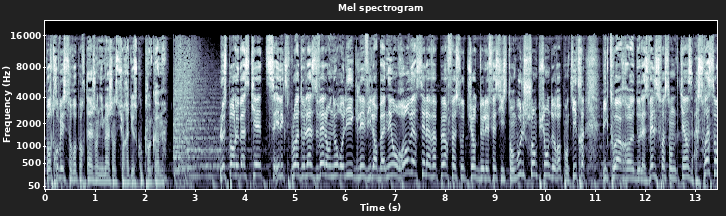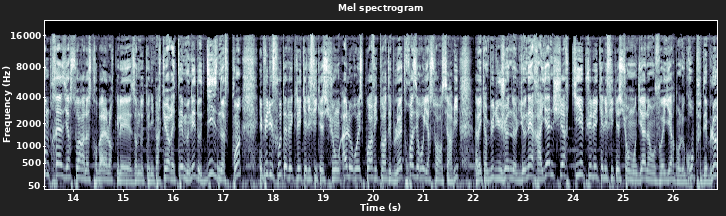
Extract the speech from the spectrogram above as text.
Pour trouver ce reportage en images hein, sur radioscoop.com. Le sport, le basket et l'exploit de l'Asvel en Euroleague. Les Villeurbanais ont renversé la vapeur face aux Turcs de l'EFS Istanbul, champion d'Europe en titre. Victoire de l'Asvel 75 à 73 hier soir à l'Astrobal alors que les hommes de Tony Parker étaient menés de 19 points. Et puis du foot avec les qualifications à l'Euro Espoir, victoire des Bleuets 3-0 hier soir en Serbie avec un but du jeune lyonnais Ryan Cherki et puis les qualifications mondiales ont joué hier dans le groupe des Bleus.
